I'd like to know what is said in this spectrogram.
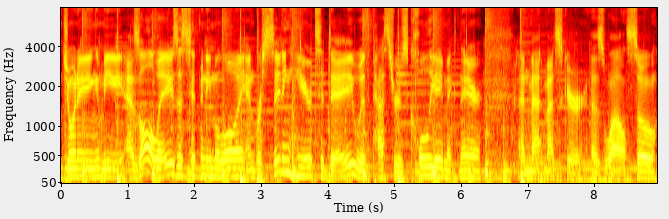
Joining me, as always, is Tiffany Malloy, and we're sitting here today with Pastors Colier McNair and Matt Metzger as well. So,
